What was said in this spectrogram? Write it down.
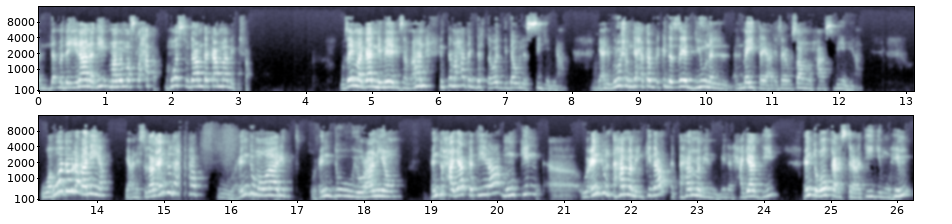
المدينانه دي ما من مصلحتها. هو السودان ده كان ما بيدفع. وزي ما قال نميري زمان انت ما حتقدر تودي دولة السجن يعني. يعني قروشهم دي حتبقى كده زي الديون الميتة يعني زي وسام محاسبين يعني. وهو دولة غنية. يعني السودان عنده ذهب وعنده موارد وعنده يورانيوم عنده حاجات كثيرة ممكن آه وعنده الأهم من كده الأهم من من الحاجات دي عنده موقع استراتيجي مهم.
